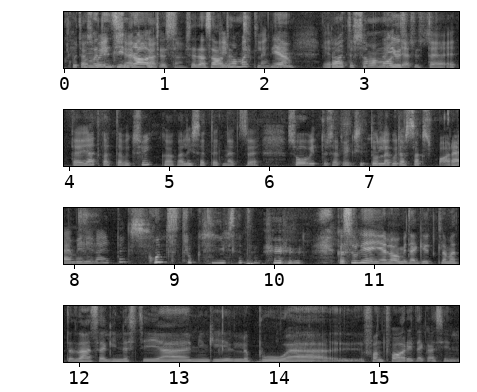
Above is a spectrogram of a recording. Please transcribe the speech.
kuidas ma mõtlen siin raadios seda saadet. ei, ma mõtlengi. ja raadios samamoodi, et, et jätkata võiks ju ikka, aga lihtsalt, et need soovitused võiksid tulla, kuidas saaks paremini näiteks. konstruktiivsed kas sul jäi Elo midagi ütlemata, tahad sa kindlasti äh, mingi lõpu äh, fanfaaridega siin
